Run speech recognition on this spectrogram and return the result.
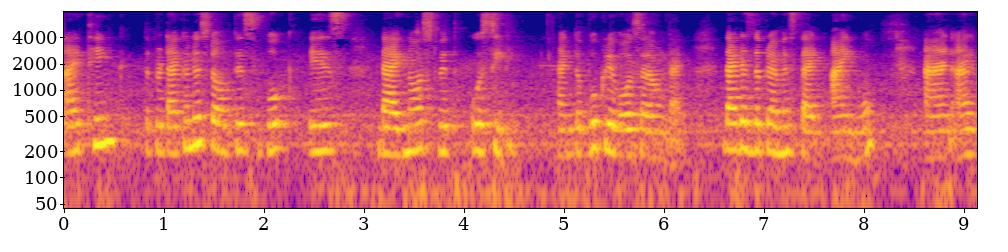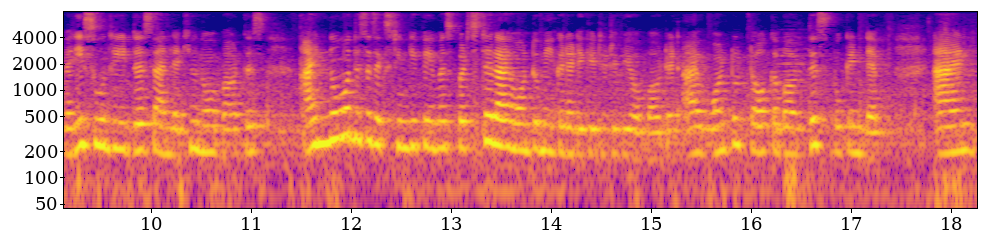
I think the protagonist of this book is diagnosed with OCD and the book revolves around that. That is the premise that I know and I'll very soon read this and let you know about this. I know this is extremely famous but still I want to make a dedicated review about it. I want to talk about this book in depth and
